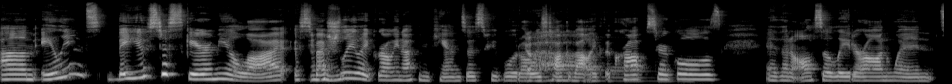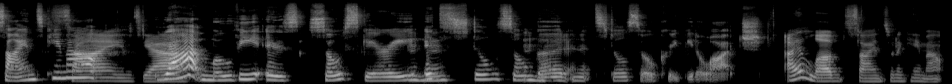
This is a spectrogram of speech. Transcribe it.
Um, aliens, they used to scare me a lot, especially like growing up in Kansas. People would always talk about like the crop Oh. circles. And then also later on when Signs came out. Signs, yeah. That movie is so scary. Mhm. It's still so Mhm. good and it's still so creepy to watch. I loved Signs when it came out.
